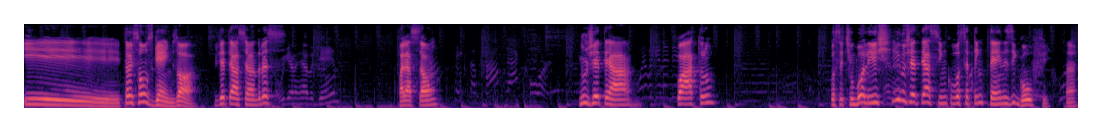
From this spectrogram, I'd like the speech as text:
E... Então são os games, ó. GTA San Andreas. Malhação. No GTA 4 você tinha um boliche. E no GTA V você tem tênis e golfe, né?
